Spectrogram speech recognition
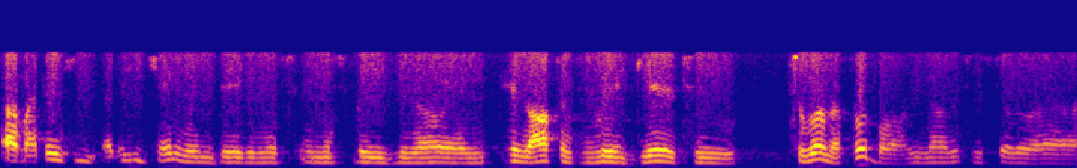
um, I think he I think he can win big in this in this league. You know, and his offense is really geared to to run the football. You know, this is sort of uh,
